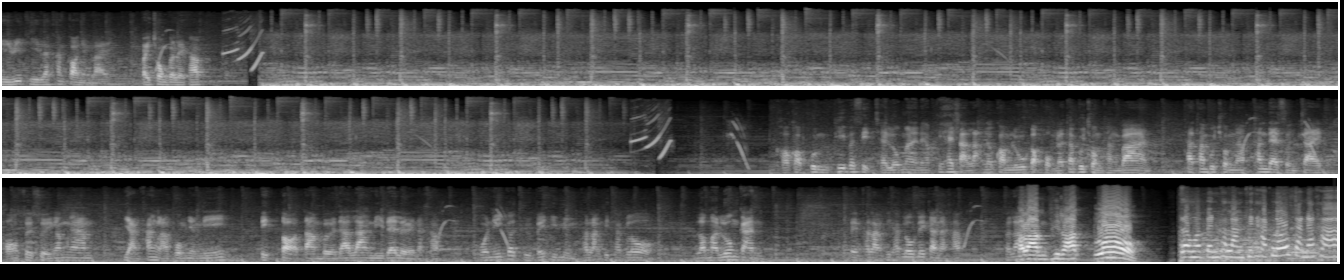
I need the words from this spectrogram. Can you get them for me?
มีวิธีและขั้นตอนอย่างไร ไปชมกันเลยครับ ขอขอบคุณพี่ประสิทธิ์ชัยโลกมากนะครับ ที่ให้สาระและความรู้กับผมและท่านผู้ชมทางบ้าน ถ้าท่านผู้ชมนะท่านใดสนใจของสวยๆงามๆอย่างข้างหลังผมอย่างนี้ ติดต่อตามเบอร์ด้านล่างนี้ได้เลยนะครับ วันนี้ก็ถือเป็นอีกหนึ่งพลังพิทักษ์โลก เรามาร่วมกันเป็นพลังพิทักษ์โลกด้วยกันนะครับ พลังพิทักษ์โลก เรามาเป็นพลังพิทักษ์โลกกันนะคะ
